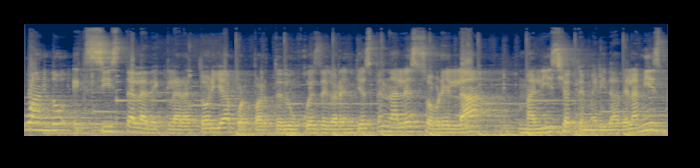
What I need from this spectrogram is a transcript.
cuando exista la declaratoria por parte de un juez de garantías penales sobre la malicia o temeridad de la misma.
